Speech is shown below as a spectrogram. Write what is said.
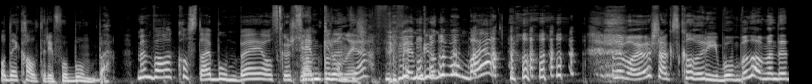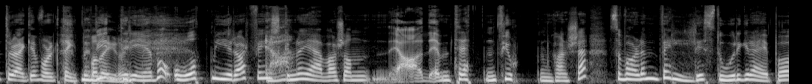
og det kalte de for bombe. Men hva kosta ei bombe i Åsgårdstrand på den tida? Fem kroner bomba, ja! Det var jo en slags kaloribombe, da, men det tror jeg ikke folk tenkte Men på vi den drev og åt mye rart. For jeg husker Ja. når jeg var sånn ja, 13-14 kanskje, så var det en veldig stor greie på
